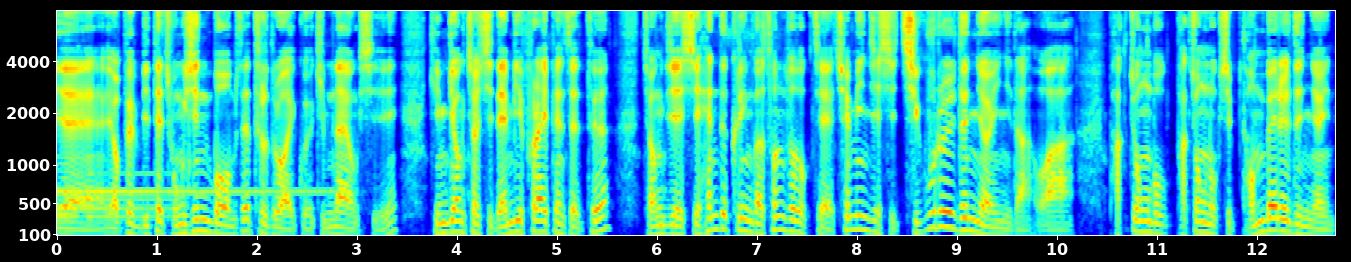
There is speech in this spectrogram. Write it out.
예, 옆에 밑에 종신보험 세트로 들어와 있고요. 김나영 씨. 김경철 씨 냄비 프라이팬 세트. 정지혜 씨 핸드크림과 손소독제. 최민재 씨 지구를 든 여인이다. 와. 박종복, 박종록 씨 덤벨을 든 여인.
